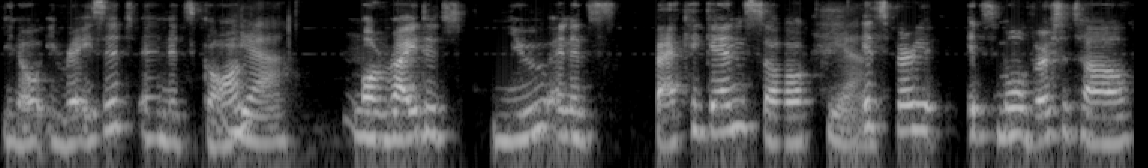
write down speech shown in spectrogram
you know erase it and it's gone. Yeah or mm, write it new and it's back again. So yeah. it's very it's more versatile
